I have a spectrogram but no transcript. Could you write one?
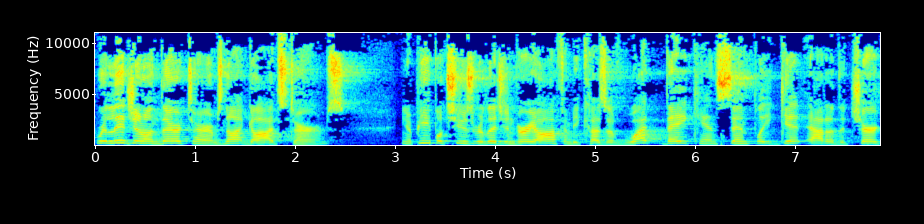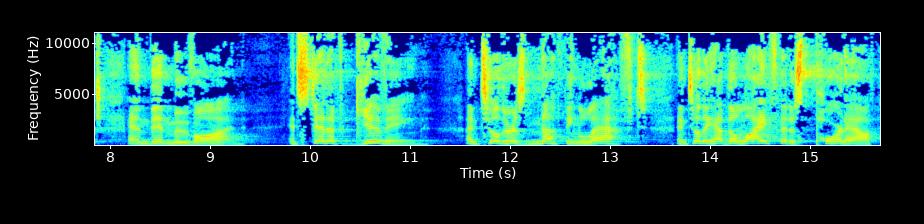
religion on their terms, not God's terms. You know, people choose religion very often because of what they can simply get out of the church and then move on, instead of giving until there is nothing left, until they have the life that is poured out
